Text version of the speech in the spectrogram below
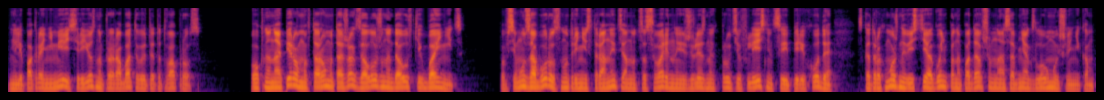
Или, по крайней мере, серьезно прорабатывают этот вопрос. Окна на первом и втором этажах заложены до узких бойниц. По всему забору с внутренней стороны тянутся сваренные из железных прутьев лестницы и переходы, с которых можно вести огонь по нападавшим на особняк злоумышленникам.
